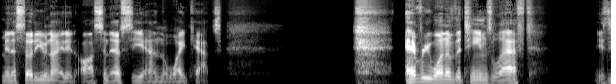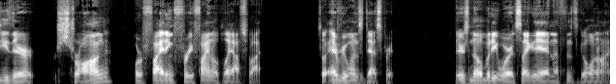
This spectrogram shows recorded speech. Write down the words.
Minnesota United, Austin FC, and the Whitecaps. Every one of the teams left is either strong or fighting for a final playoff spot. So everyone's desperate. There's nobody where it's like, yeah, nothing's going on.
